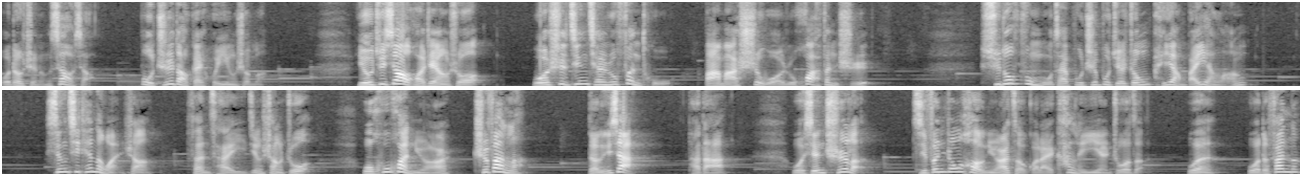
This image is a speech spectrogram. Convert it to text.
我都只能笑笑，不知道该回应什么。有句笑话这样说：“我视金钱如粪土，爸妈视我如化粪池。”许多父母在不知不觉中培养白眼狼。星期天的晚上，饭菜已经上桌，我呼唤女儿：“吃饭了。”等一下，她答：“我先吃了。”几分钟后，女儿走过来看了一眼桌子，问：“我的饭呢？”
